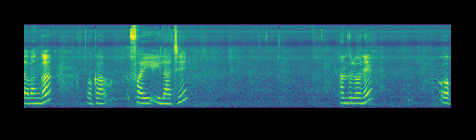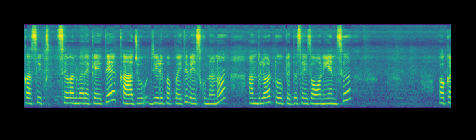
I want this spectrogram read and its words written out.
లవంగా ఒక ఫైవ్ ఇలాచి అందులోనే ఒక సిక్స్ సెవెన్ వరకు అయితే కాజు జీడిపప్పు అయితే వేసుకున్నాను. అందులో టూ పెద్ద సైజు ఆనియన్స్ ఒక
